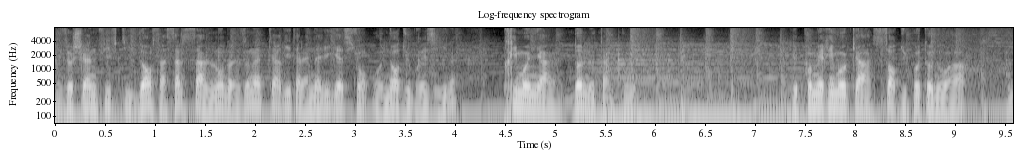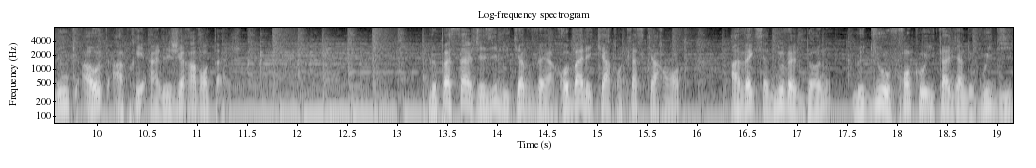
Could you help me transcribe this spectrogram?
Les Ocean 50 dansent la salsa le long de la zone interdite à la navigation au nord du Brésil. Primonial donne le tempo. Les premiers IMOCA sortent du poteau noir. Link Out a pris un léger avantage. Le passage des îles du Cap Vert rebat les cartes en classe 40. Avec cette nouvelle donne, le duo franco-italien de Guidi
